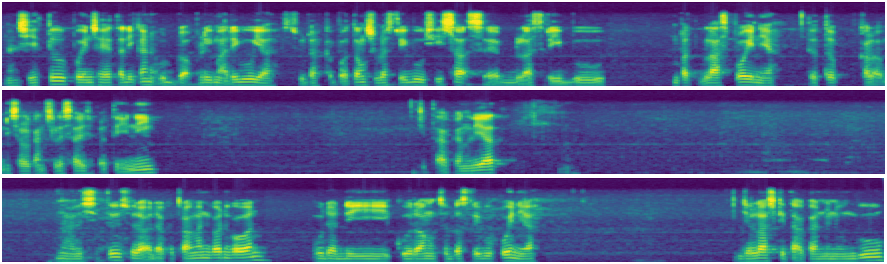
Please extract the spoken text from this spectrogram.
Nah, situ poin saya tadi kan udah 25.000 ya, sudah kepotong 11.000, sisa 11.014 poin ya. Tutup kalau misalkan selesai seperti ini. Kita akan lihat. Nah, di situ sudah ada keterangan kawan-kawan, udah dikurang 11.000 poin ya. Jelas kita akan menunggu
